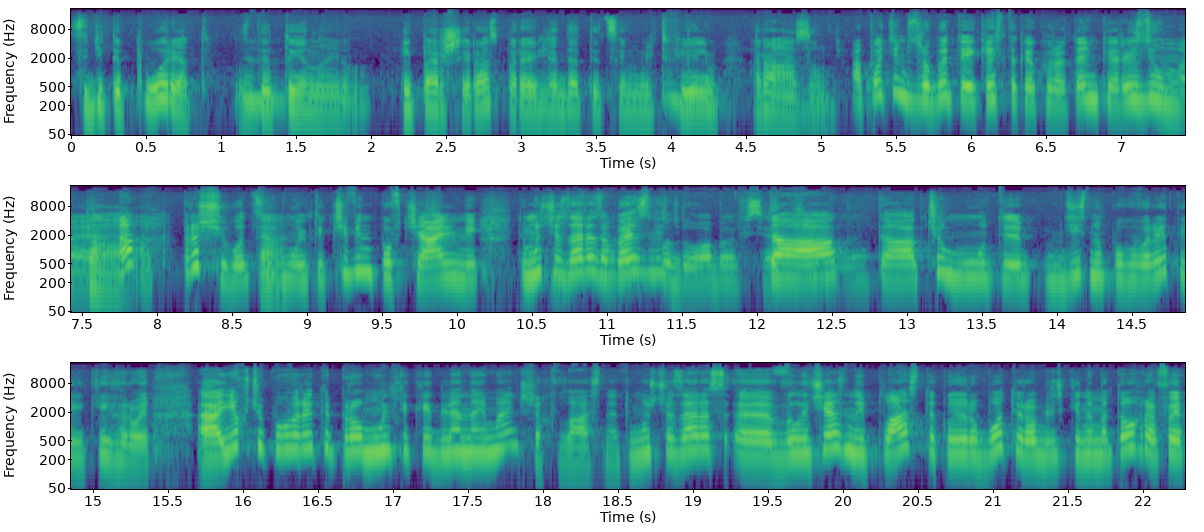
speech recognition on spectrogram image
Сидіти поряд з дитиною і перший раз переглядати цей мультфільм разом. А потім зробити якесь таке коротеньке резюме. Так. Так? Про що цей Так. мультик? Чи він повчальний? Тому що зараз безліч. сподобався. Так, чому? так. Чому ти дійсно поговорити, які герої? А я хочу поговорити про мультики для найменших, власне, тому що зараз е, величезний пласт такої роботи роблять кінематографи,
